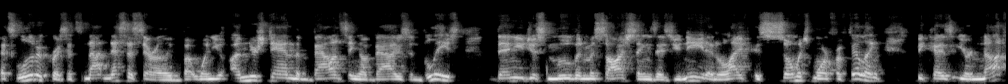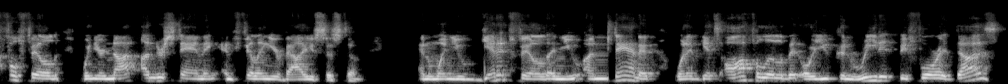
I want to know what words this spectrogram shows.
That's ludicrous. It's not necessarily. But when you understand the balancing of values and beliefs, then you just move and massage things as you need. And life is so much more fulfilling because you're not fulfilled when you're not understanding and filling your value system. And when you get it filled and you understand it, when it gets off a little bit or you can read it before it does,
